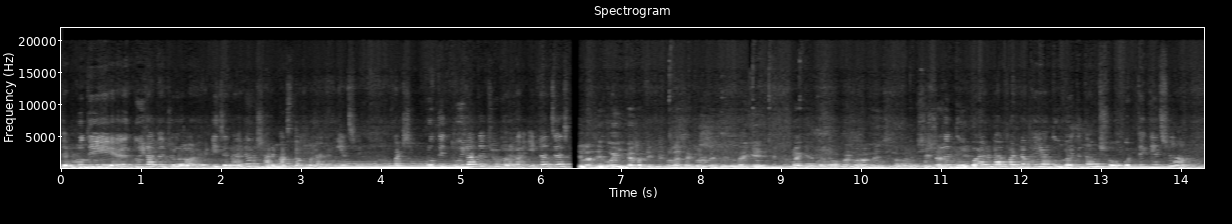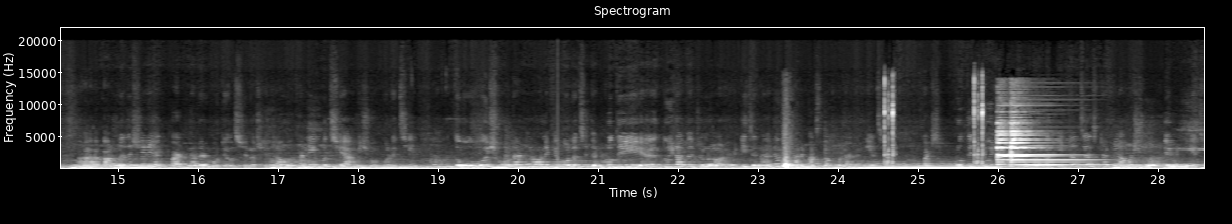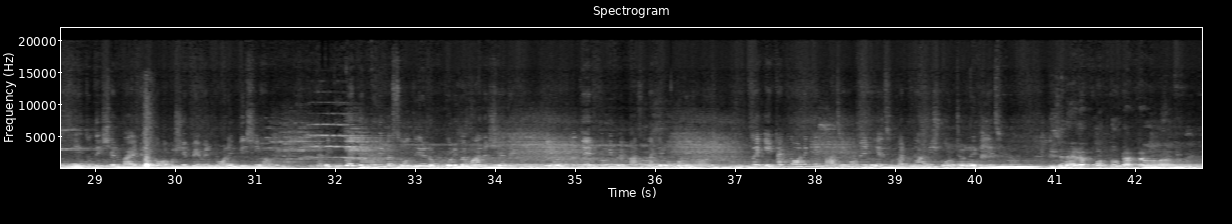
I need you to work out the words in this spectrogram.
যে প্রতি দুই রাতের জন্য ডিজাইনাররা সাড়ে পাঁচ লক্ষ টাকা নিয়েছে। বাট প্রতি দুই রাতের জন্য না এটা জাস্ট ওই ব্যাপারটা একটু খোলাসা করবেন যে ভাই এর আপনাকে মানে অফার করা হয়েছিল মানে আসলে দুবাইয়ের ব্যাপারটা ভাইয়া দুবাইতে তো আমি শো করতে গিয়েছিলাম। বাংলাদেশেরই এক পার্টনারের হোটেল ছিল সেটা ওখানেই হচ্ছে আমি শো করেছি। তো ওই শোটা নিয়ে অনেকে বলেছে যে প্রতি দুই রাতের জন্য ডিজাইনাররা সাড়ে পাঁচ লক্ষ টাকা নিয়েছে বাট প্রতি দুই রাতের জন্য না এটা জাস্ট আমি আমার শো পেমেন্ট নিয়েছি যেহেতু দেশের বাইরে তো অবশ্যই পেমেন্ট অনেক বেশি হবে এটা আমি দুবাইতে করি বা সৌদি আরব করি বা মালয়েশিয়াতে করি পেমেন্ট কিন্তু এরকমই হয় পাঁচ লাখের উপরেই তো এটাকে অনেকে বাজেভাবে নিয়েছে বাট না আমি শোর জন্য দিয়েছিলাম ডিজাইনাররা কত টাকার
